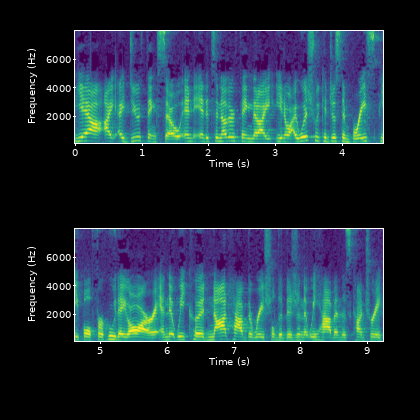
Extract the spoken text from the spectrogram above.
Yeah, I, I, do think so. And, and, it's another thing that I, you know, I wish we could just embrace people for who they are and that we could not have the racial division that we have in this country.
